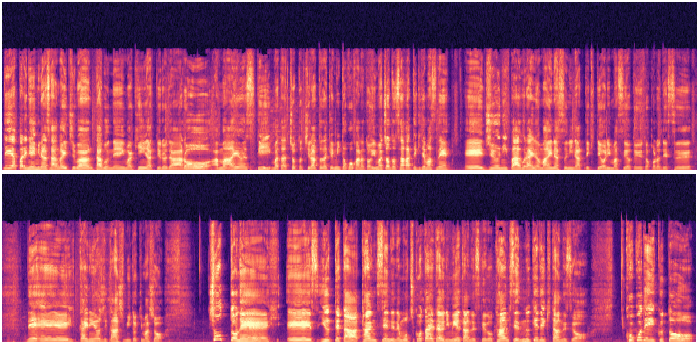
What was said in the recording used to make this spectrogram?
で、やっぱりね、皆さんが一番多分ね、今気になってるであろう、あまあ、IOST、またちょっとちらっとだけ見とこうかなと。今ちょっと下がってきてますね。えー、12%ぐらいのマイナスになってきておりますよというところです。で、で、えー、一回ね、4時間足見ときましょう。ちょっとね、えー、言ってた短期戦でね、持ちこたえたように見えたんですけど、短期戦抜けてきたんですよ。ここで行くと、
